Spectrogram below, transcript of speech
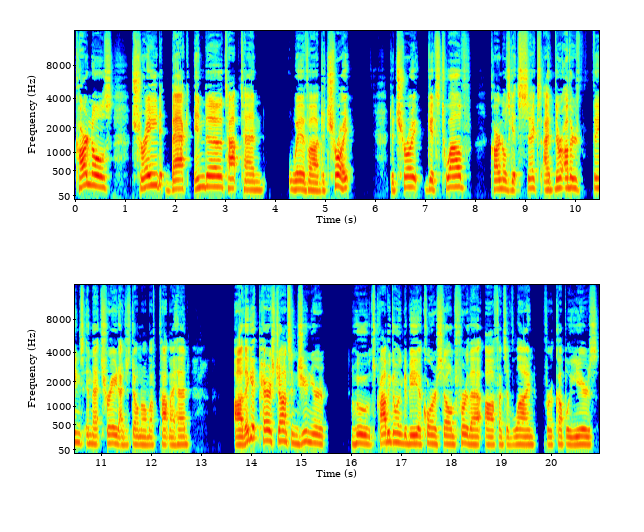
Cardinals trade back into the top 10 with uh, Detroit Detroit gets 12. Cardinals get six. I, there are other things in that trade. I just don't know them off the top of my head. Uh, they get Paris Johnson Jr., who's probably going to be a cornerstone for that offensive line for a couple years.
